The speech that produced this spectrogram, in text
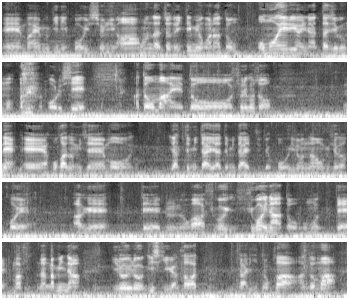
えー、前向きにこう一緒にああほんならちょっと行ってみようかなと思えるようになった自分も おるしあとまあえっ、ー、とそれこそねえー、他の店もやってみたいやってみたいって言ってこういろんなお店が声上げてるのがすごいすごいなと思ってます。なんかみんないろいろ意識が変わったりとかあとまあ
